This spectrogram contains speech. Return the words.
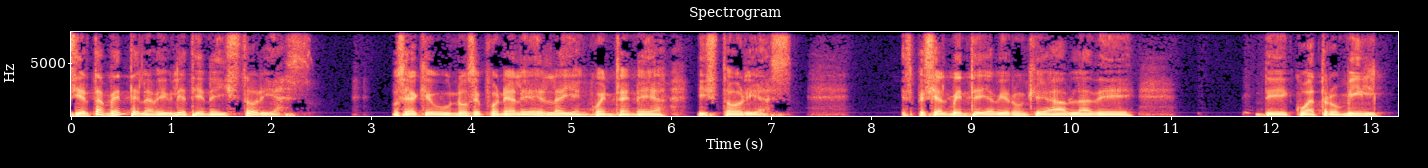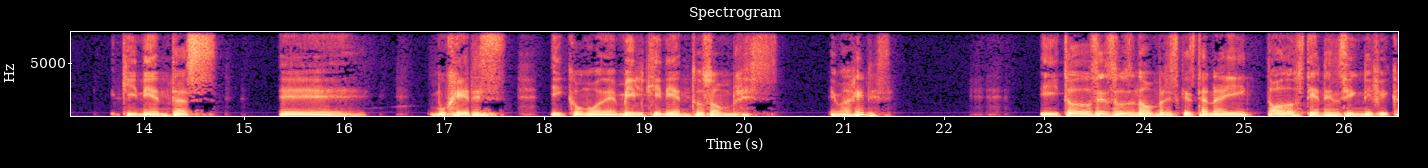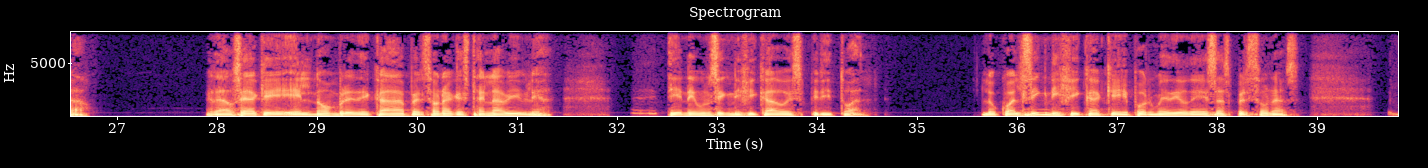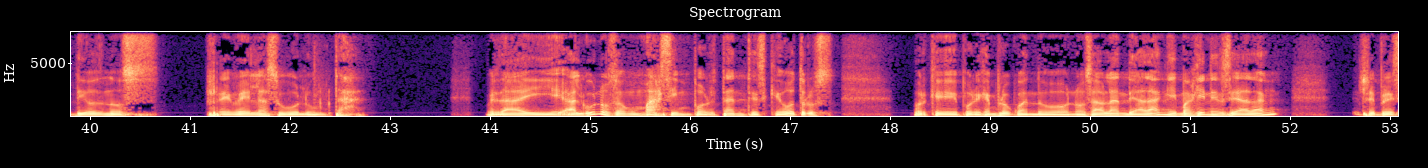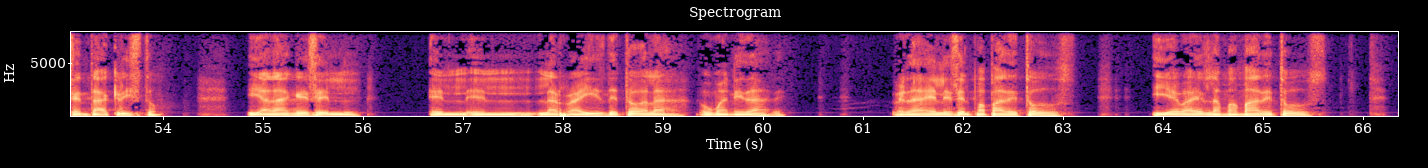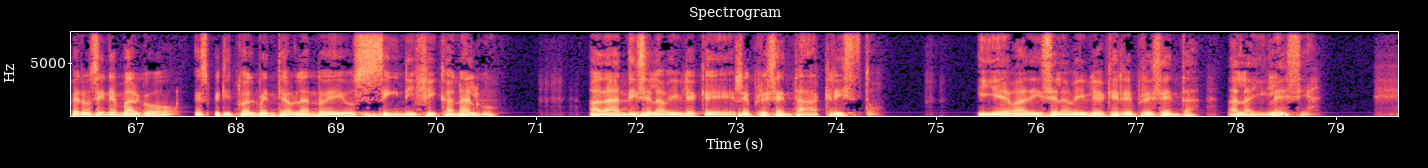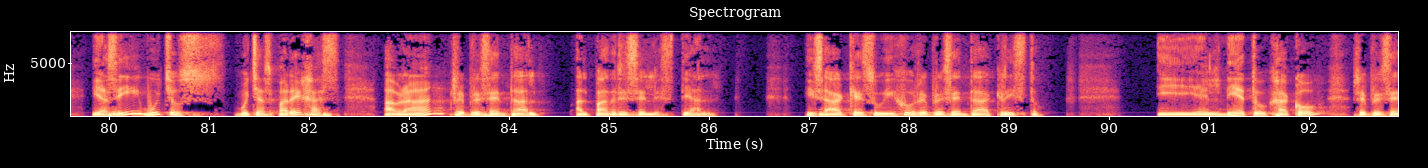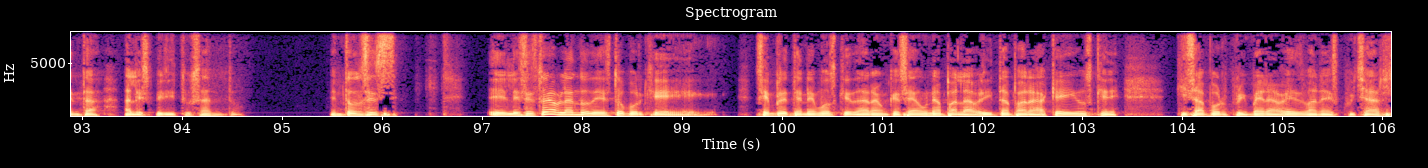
ciertamente la Biblia tiene historias. O sea que uno se pone a leerla y encuentra en ella historias. Especialmente ya vieron que habla de, de 4.500 eh, mujeres y como de 1.500 hombres. Imagínense. Y todos esos nombres que están ahí, todos tienen significado. O sea que el nombre de cada persona que está en la Biblia tiene un significado espiritual, lo cual significa que por medio de esas personas Dios nos revela su voluntad, ¿verdad? Y algunos son más importantes que otros, porque por ejemplo cuando nos hablan de Adán, imagínense Adán representa a Cristo y Adán es el el, la raíz de toda la humanidad, ¿eh? ¿verdad? Él es el papá de todos y Eva es la mamá de todos. Pero sin embargo, espiritualmente hablando, ellos significan algo. Adán dice la Biblia que representa a Cristo y Eva dice la Biblia que representa a la iglesia. Y así muchos, muchas parejas. Abraham representa al, al Padre Celestial. Isaac, que es su hijo, representa a Cristo. Y el nieto Jacob representa al Espíritu Santo. Entonces, eh, les estoy hablando de esto porque siempre tenemos que dar, aunque sea una palabrita, para aquellos que quizá por primera vez van a escuchar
